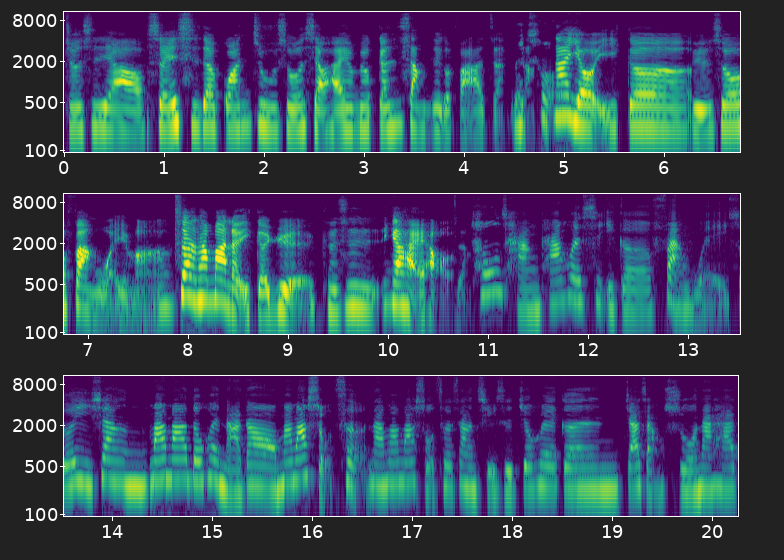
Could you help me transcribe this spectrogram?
就是要随时的关注，说小孩有没有跟上这个发展。没错。那有一个，比如说范围嘛，虽然他慢了一个月，可是应该还好。这样，通常他会是一个范围，所以像妈妈都会拿到妈妈手册，那妈妈手册上其实就会跟家长说，那他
